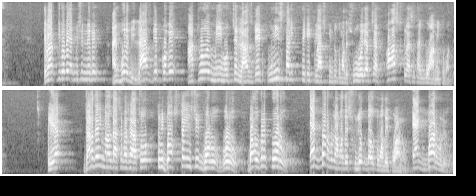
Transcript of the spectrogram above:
এবার কীভাবে অ্যাডমিশন নেবে? আমি বলে দিই লাস্ট ডেট কবে? আঠারোই মে হচ্ছে লাস্ট ডেট উনিশ তারিখ থেকে ক্লাস কিন্তু তোমাদের শুরু হয়ে যাচ্ছে, আর ফার্স্ট ক্লাসে থাকব আমি তোমাদের। ক্লিয়ার যারা যাই মালদা আশেপাশে আছো, তুমি দশটা ইনস্টিটিউট ঘোরো ঘোরো বা ওখানে পড়ো। একবার হলো আমাদের সুযোগ দাও তোমাদের পড়ানোর। একবার হলেও।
